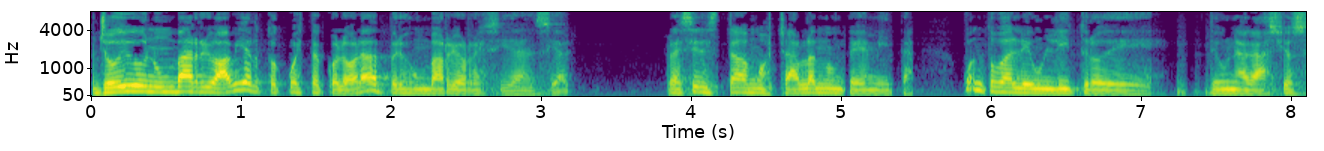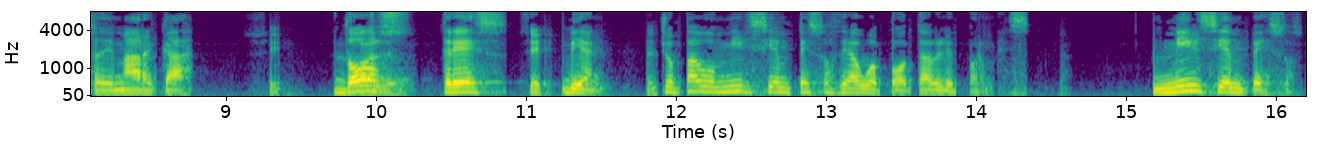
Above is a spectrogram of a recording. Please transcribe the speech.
Yo vivo en un barrio abierto, Cuesta Colorada, pero es un barrio residencial. Recién estábamos charlando un temita. ¿Cuánto vale un litro de, una gaseosa de marca? Sí. ¿Dos? ¿Tres? Sí. Bien. Yo pago 1.100 pesos de agua potable por mes. 1.100 pesos.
